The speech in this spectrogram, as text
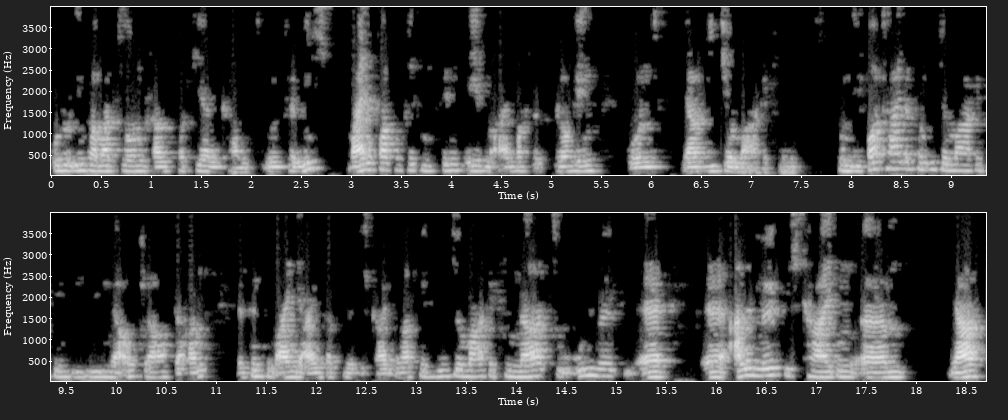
wo du Informationen transportieren kannst. Und für mich, meine Favoriten sind eben einfach das Blogging und ja, Videomarketing. Und die Vorteile von Videomarketing, die liegen ja auch klar auf der Hand. Das sind zum einen die Einsatzmöglichkeiten. Du hast mit Videomarketing nahezu unmöglich, äh, äh, alle Möglichkeiten, ähm, ja,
